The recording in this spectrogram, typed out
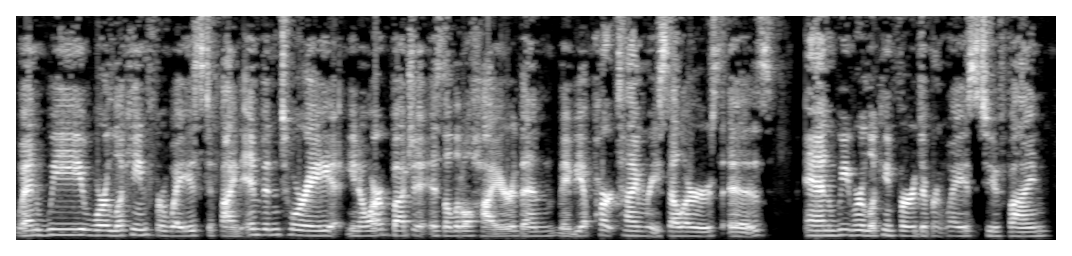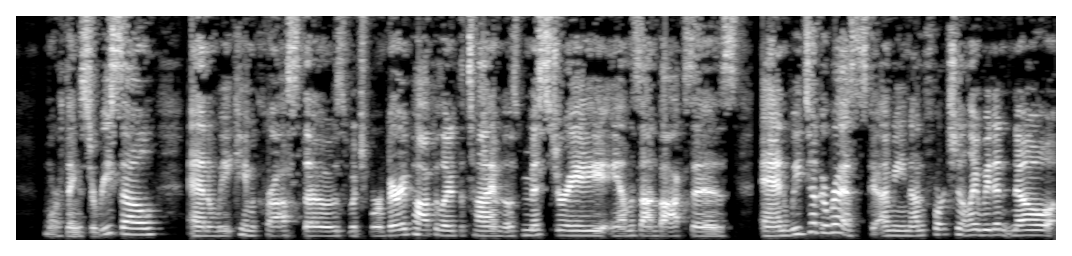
when we were looking for ways to find inventory, you know, our budget is a little higher than maybe a part-time reseller's is. And we were looking for different ways to find more things to resell. And we came across those, which were very popular at the time, those mystery Amazon boxes. And we took a risk. I mean, unfortunately, we didn't know,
